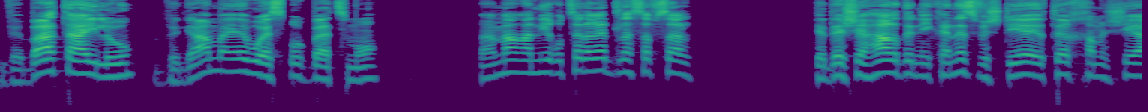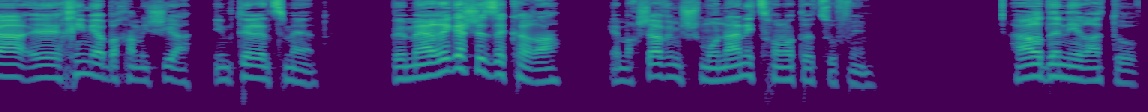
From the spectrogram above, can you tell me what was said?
ובא טיילו, וגם אה, ווסטברוק בעצמו, ואמר, אני רוצה לרדת לספסל. כדי שהרדן ייכנס ושתהיה יותר חמישייה, אה, כימיה בחמישייה עם טרנס מן. ומהרגע שזה קרה, הם עכשיו עם שמונה ניצחונות רצופים. הרדן נראה טוב,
